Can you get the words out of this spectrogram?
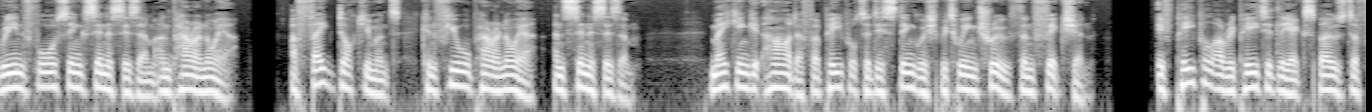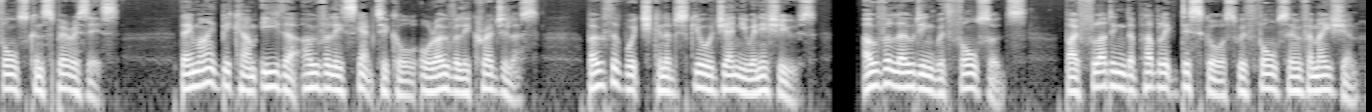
reinforcing cynicism and paranoia. A fake document can fuel paranoia and cynicism, making it harder for people to distinguish between truth and fiction. If people are repeatedly exposed to false conspiracies, they might become either overly skeptical or overly credulous, both of which can obscure genuine issues. Overloading with falsehoods, by flooding the public discourse with false information,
